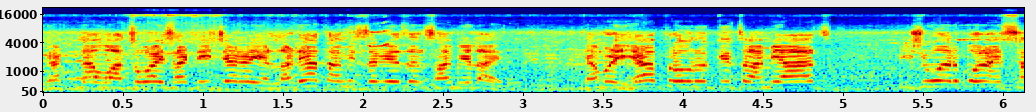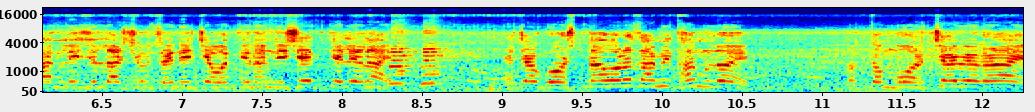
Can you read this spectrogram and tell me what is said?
घटना वाचवायसाठीच्या लढ्यात आम्ही सगळेजण सामील आहे. त्यामुळे ह्या प्रवृत्तीचा आम्ही आज ईश्वरपूर आणि सांगली जिल्हा शिवसेनेच्या वतीनं निषेध केलेला आहे. त्याच्या घोषणावरच आम्ही थांबलो आहे फक्त मोर्चा वेगळा आहे.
